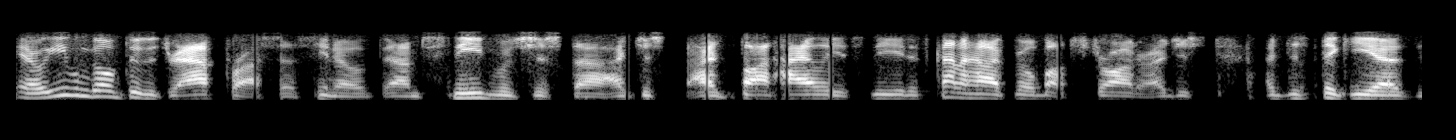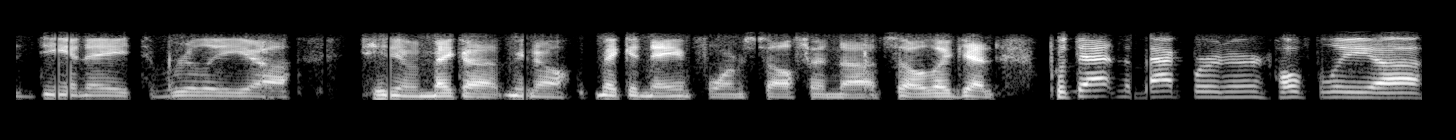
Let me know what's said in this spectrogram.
you know, even going through the draft process, you know, um, Sneed was just, uh, I just, I thought highly of Sneed. It's kind of how I feel about Straughter. I just, I just think he has the DNA to really, uh, you know, make a, you know, make a name for himself. And uh, so again, put that in the back burner. Hopefully, uh,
